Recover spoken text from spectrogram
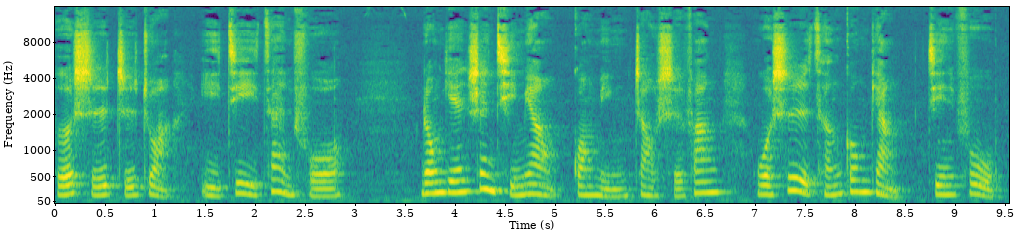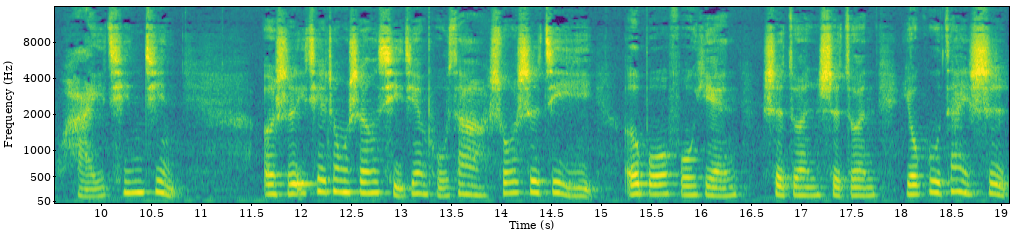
合十指爪，以祭赞佛。容颜甚奇妙，光明照十方。我是曾供养，今复还清净。尔时一切众生喜见菩萨，说是记矣。而薄佛言：“世尊，世尊，犹故在世。”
